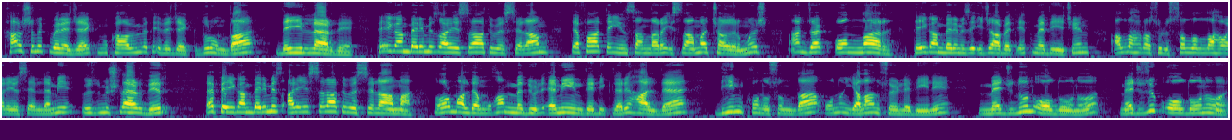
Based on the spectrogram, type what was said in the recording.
karşılık verecek, mukavemet edecek durumda değillerdi. Peygamberimiz Aleyhisselatü Vesselam defaatle insanları İslam'a çağırmış ancak onlar peygamberimize icabet etmediği için Allah Resulü sallallahu aleyhi ve üzmüşlerdir. Ve Peygamberimiz Aleyhisselatü Vesselam'a normalde Muhammedül Emin dedikleri halde din konusunda onun yalan söylediğini, mecnun olduğunu, meczup olduğunu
